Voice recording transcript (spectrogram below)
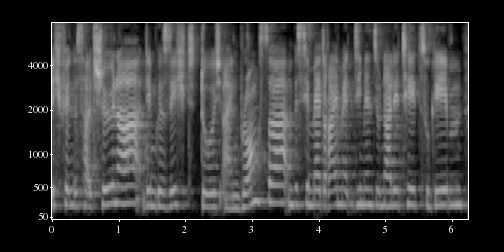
ich finde es halt schöner, dem Gesicht durch einen Bronzer ein bisschen mehr Dreidimensionalität zu geben.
